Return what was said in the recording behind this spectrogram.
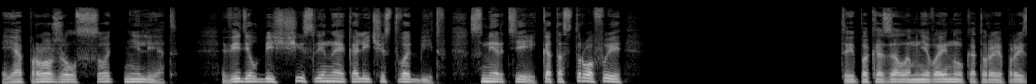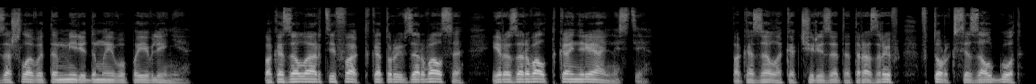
Я прожил сотни лет, видел бесчисленное количество битв, смертей, катастрофы ты показала мне войну, которая произошла в этом мире до моего появления. Показала артефакт, который взорвался и разорвал ткань реальности. Показала, как через этот разрыв вторгся Залгот.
